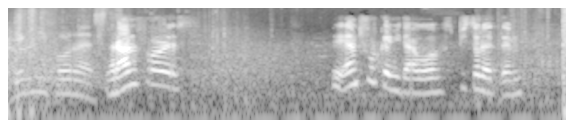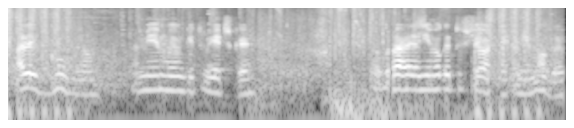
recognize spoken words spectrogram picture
Biegnij, Forest. Run Forest! Ty, M4 mi dało z pistoletem. Ale gówno. A miałem moją gietujeczkę. Dobra, ale ja nie mogę tu wsiąść, ja nie mogę.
